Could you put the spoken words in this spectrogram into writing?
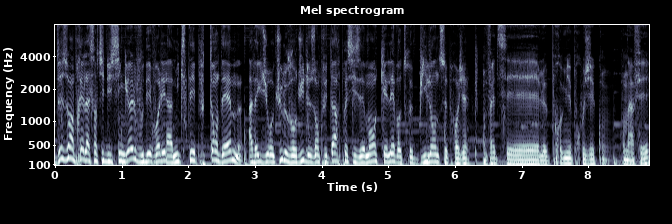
Deux ans après la sortie du single, vous dévoilez la mixtape Tandem. Avec du recul aujourd'hui, deux ans plus tard précisément, quel est votre bilan de ce projet? En fait, c'est le premier projet qu'on a fait.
